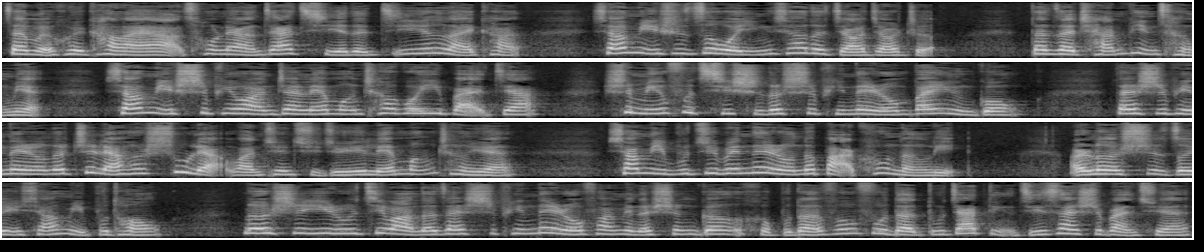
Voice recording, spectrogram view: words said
在美会看来啊，从两家企业的基因来看，小米是自我营销的佼佼者。但在产品层面，小米视频网站联盟超过一百家，是名副其实的视频内容搬运工。但视频内容的质量和数量完全取决于联盟成员，小米不具备内容的把控能力。而乐视则与小米不同，乐视一如既往的在视频内容方面的深耕和不断丰富的独家顶级赛事版权，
